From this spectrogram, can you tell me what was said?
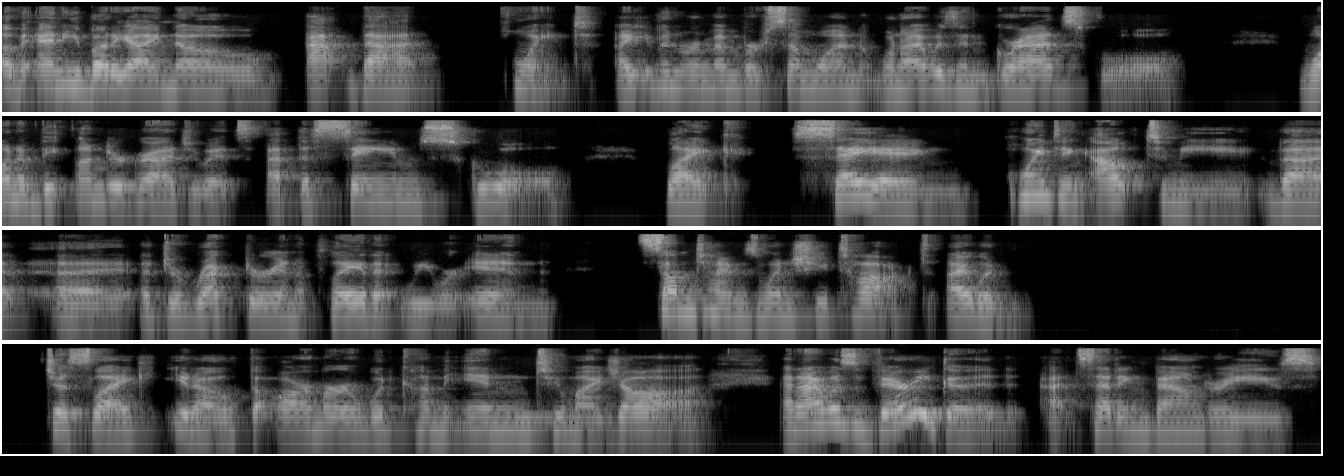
of anybody I know at that point. I even remember someone when I was in grad school, one of the undergraduates at the same school, like saying, pointing out to me that a director in a play that we were in sometimes when she talked, I would just like, you know, the armor would come into my jaw. And I was very good at setting boundaries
